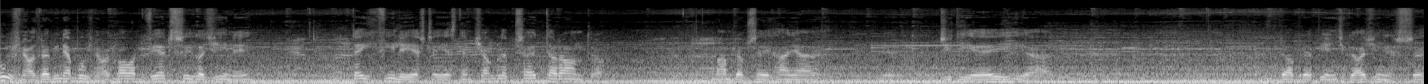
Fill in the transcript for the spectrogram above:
późno, odrobinę późno, około 2-3 godziny. W tej chwili jeszcze jestem ciągle przed Toronto. Mam do przejechania e, GTA, a dobre 5 godzin jeszcze.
